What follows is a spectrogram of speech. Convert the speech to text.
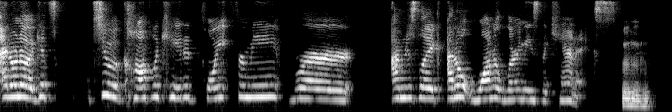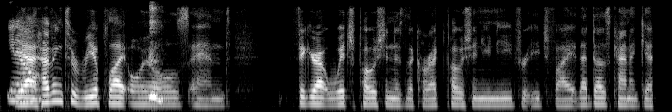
I don't know, it gets to a complicated point for me where I'm just like I don't want to learn these mechanics, you know? Yeah, having to reapply oils and figure out which potion is the correct potion you need for each fight. That does kind of get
